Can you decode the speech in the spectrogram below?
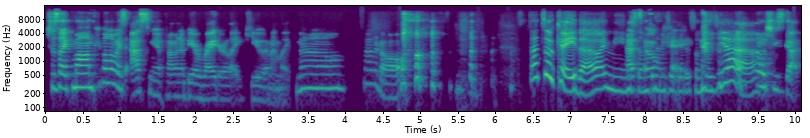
She's like, Mom, people always ask me if I'm going to be a writer like you. And I'm like, no, not at all. That's okay, though. I mean, That's sometimes okay. I get it, sometimes, yeah. oh, she's got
